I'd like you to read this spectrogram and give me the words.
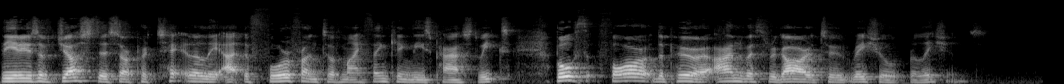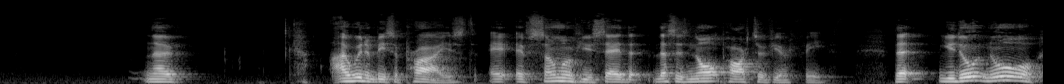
The areas of justice are particularly at the forefront of my thinking these past weeks, both for the poor and with regard to racial relations. Now, I wouldn't be surprised if some of you said that this is not part of your faith that you don't know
